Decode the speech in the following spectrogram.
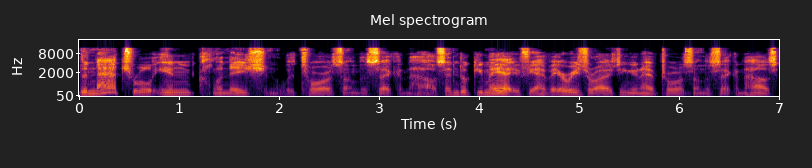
The natural inclination with Taurus on the second house, and look, you may, if you have Aries rising, you're going to have Taurus on the second house.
